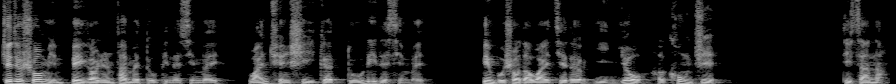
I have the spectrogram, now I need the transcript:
这就说明被告人贩卖毒品的行为完全是一个独立的行为，并不受到外界的引诱和控制。第三呢，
